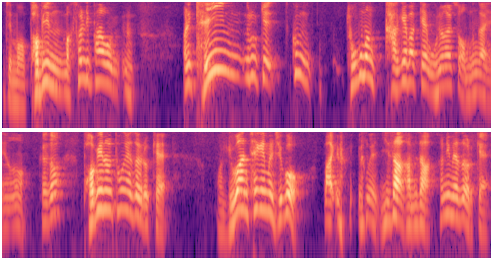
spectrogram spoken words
이제 뭐 법인 막 설립하고 아니 개인으로 이렇게 그럼 조그만 가게밖에 운영할 수 없는 거 아니에요. 그래서 법인을 통해서 이렇게 어, 유한 책임을 지고 막 이런, 이런 거 이사 감사 선임해서 이렇게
